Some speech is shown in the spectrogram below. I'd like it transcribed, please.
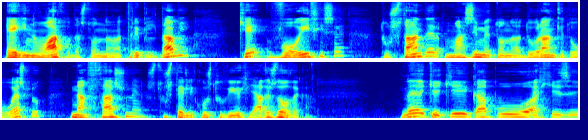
έγινε ο άρχοντας των triple-double και βοήθησε του Thunder μαζί με τον Durant και τον Westbrook να φτάσουν στους τελικούς του 2012. Ναι, και εκεί κάπου αρχίζει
